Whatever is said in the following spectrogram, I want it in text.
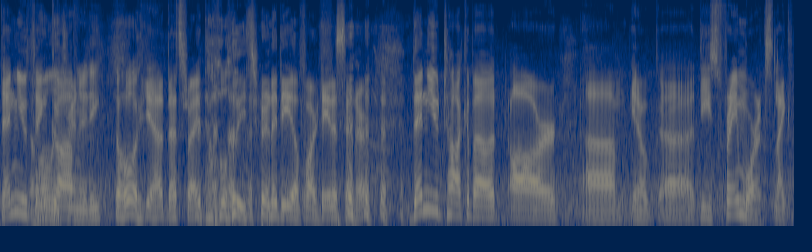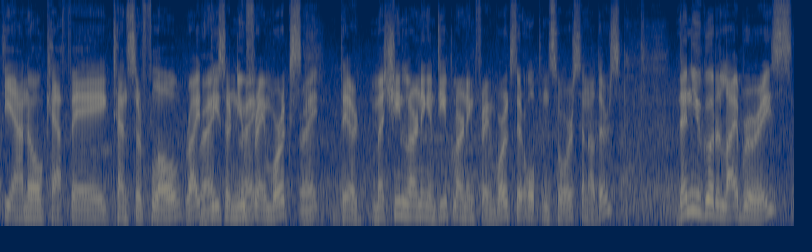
Then you The think of trinity. the whole, yeah, that's right, the holy trinity of our data center. then you talk about our, um, you know, uh, these frameworks like Theano, Caffe, TensorFlow, right? Right, These are new right, frameworks. right. They're machine learning and deep learning frameworks. They're open source and others. Then you go to libraries.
